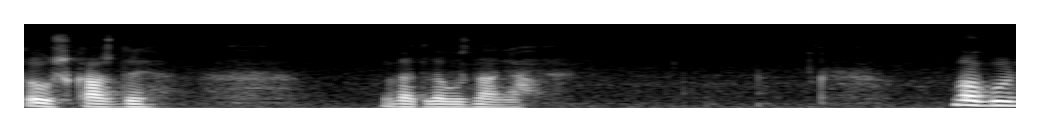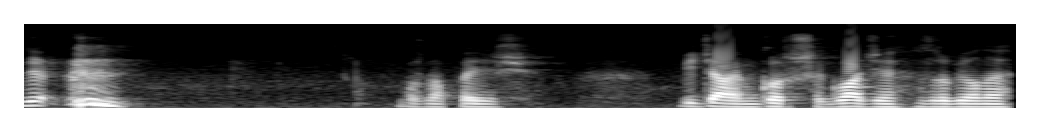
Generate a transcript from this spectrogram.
To już każdy wedle uznania. No ogólnie można powiedzieć widziałem gorsze gładzie zrobione.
